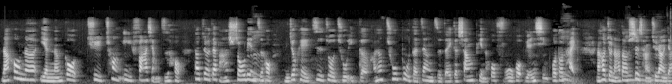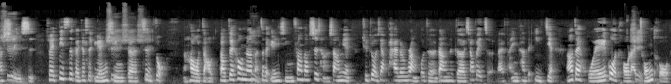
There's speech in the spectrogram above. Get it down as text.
然后呢，也能够去创意发想之后。到最后再把它收敛之后，嗯、你就可以制作出一个好像初步的这样子的一个商品或服务或原型 prototype，、嗯、然后就拿到市场去让人家试一试。嗯、所以第四个就是原型的制作，然后找到最后呢，把这个原型放到市场上面去做一下 pilot run，或者让那个消费者来反映他的意见，然后再回过头来从头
